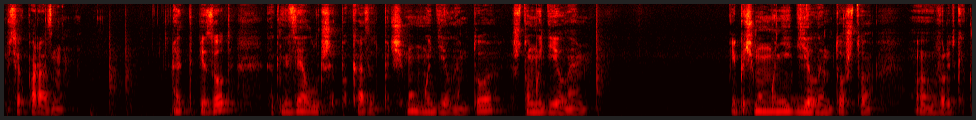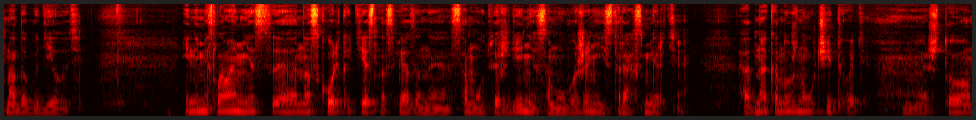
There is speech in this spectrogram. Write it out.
у всех по-разному. Этот эпизод как нельзя лучше показывает, почему мы делаем то, что мы делаем. И почему мы не делаем то, что э, вроде как надо бы делать. Иными словами, э, насколько тесно связаны самоутверждение, самоуважение и страх смерти. Однако нужно учитывать, э, что,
